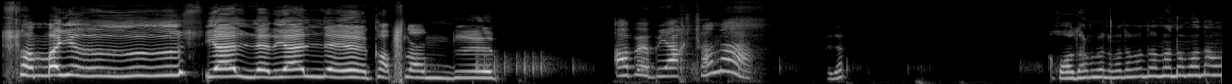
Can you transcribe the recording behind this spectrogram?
Tutamayız. Yerler yerle kaplandım. Abi bıraksana. Neden? O adam gördüm adam adam adam adam.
